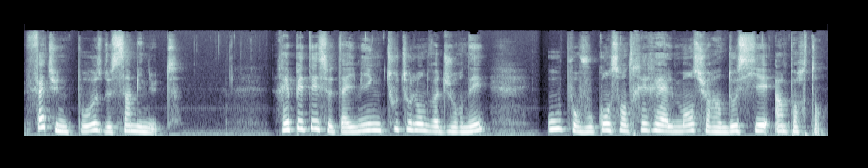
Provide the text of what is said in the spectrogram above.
faites une pause de 5 minutes. Répétez ce timing tout au long de votre journée ou pour vous concentrer réellement sur un dossier important.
